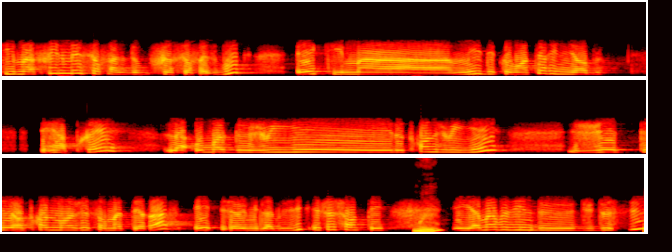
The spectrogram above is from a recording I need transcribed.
qui m'a filmé sur- sur Facebook et qui m'a mis des commentaires ignobles. Et après, là, au mois de juillet, le 30 juillet, j'étais en train de manger sur ma terrasse et j'avais mis de la musique et je chantais. Oui. Et il y a ma voisine du, du dessus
